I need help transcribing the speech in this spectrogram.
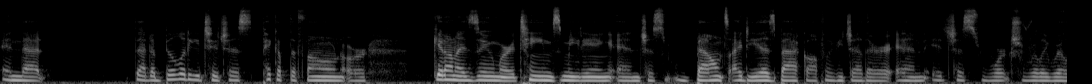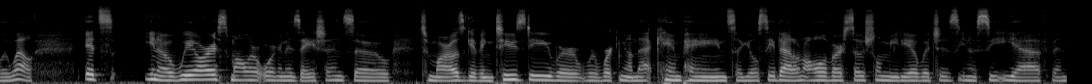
and that that ability to just pick up the phone or get on a Zoom or a Teams meeting and just bounce ideas back off of each other. And it just works really, really well. It's, you know, we are a smaller organization. So tomorrow's Giving Tuesday. We're, we're working on that campaign. So you'll see that on all of our social media, which is, you know, CEF and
